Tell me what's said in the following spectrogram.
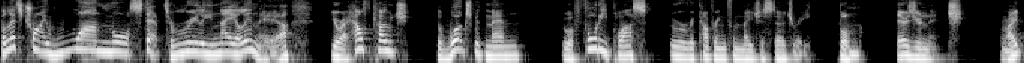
But let's try one more step to really nail in here. You're a health coach that works with men who are 40 plus who are recovering from major surgery. Boom. There's your niche, mm. right?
